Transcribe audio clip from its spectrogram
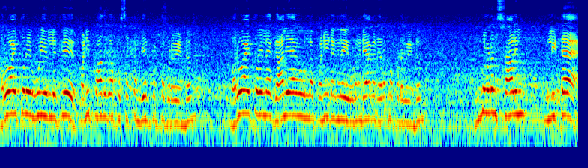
வருவாய்த்துறை ஊழியர்களுக்கு பணி பாதுகாப்பு சட்டம் ஏற்படுத்தப்பட வேண்டும். வருவாய்த்துறையில் காலியாக உள்ள பணியிடங்களை உடனடியாக நிரப்பப்பட வேண்டும். உங்களுடன் ஸ்டாலின் உள்ளிட்ட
